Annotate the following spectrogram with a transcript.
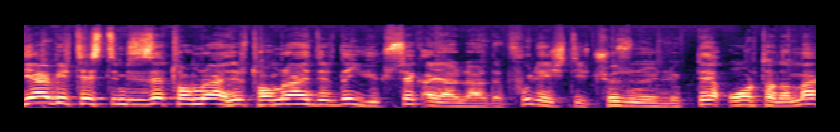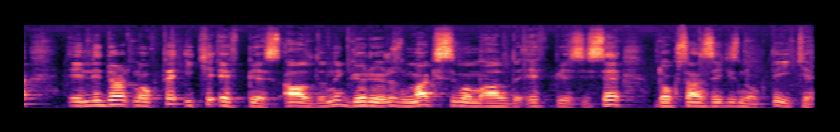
Diğer bir testimiz ise Tomb Raider. Tomb Raider'da yüksek ayarlarda Full HD çözünürlükte ortalama 54.2 FPS aldığını görüyoruz. Maksimum aldığı FPS ise 98.2.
